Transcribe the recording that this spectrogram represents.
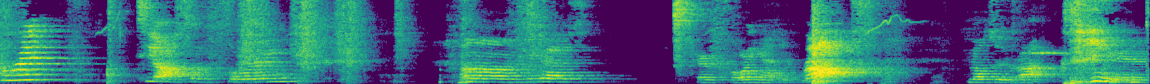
pretty awesome flooring. Um, because her flooring has rocks, melted rocks. her huge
